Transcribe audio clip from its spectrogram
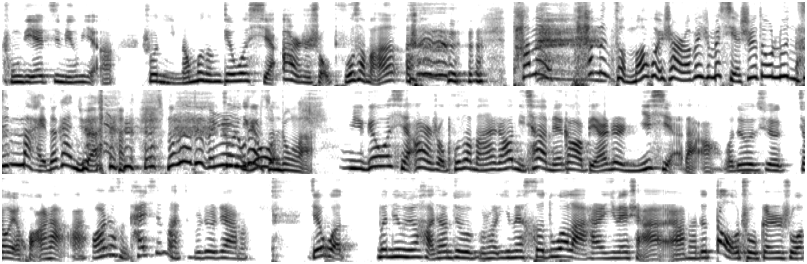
重叠金明敏啊。说你能不能给我写二十首菩萨蛮？他们他们怎么回事啊？为什么写诗都论斤买的感觉？能不能对文人有点尊重了？你给我写二十首菩萨蛮，然后你千万别告诉别人这是你写的啊！我就去交给皇上啊，皇上就很开心嘛，这不就是这样吗？结果温庭筠好像就比如说因为喝多了，还是因为啥，然后他就到处跟人说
